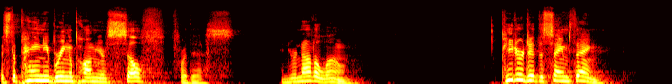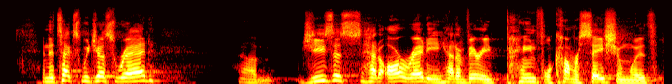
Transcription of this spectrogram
It's the pain you bring upon yourself for this, and you're not alone. Peter did the same thing. In the text we just read, um, Jesus had already had a very painful conversation with,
